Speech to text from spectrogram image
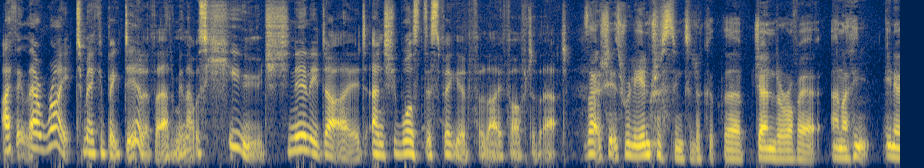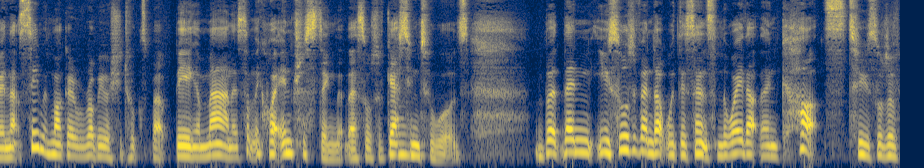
I think they're right to make a big deal of that. I mean, that was huge. She nearly died, and she was disfigured for life after that. Actually, it's really interesting to look at the gender of it, and I think you know in that scene with Margot Robbie where she talks about being a man, it's something quite interesting that they're sort of getting mm. towards. But then you sort of end up with this sense, and the way that then cuts to sort of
